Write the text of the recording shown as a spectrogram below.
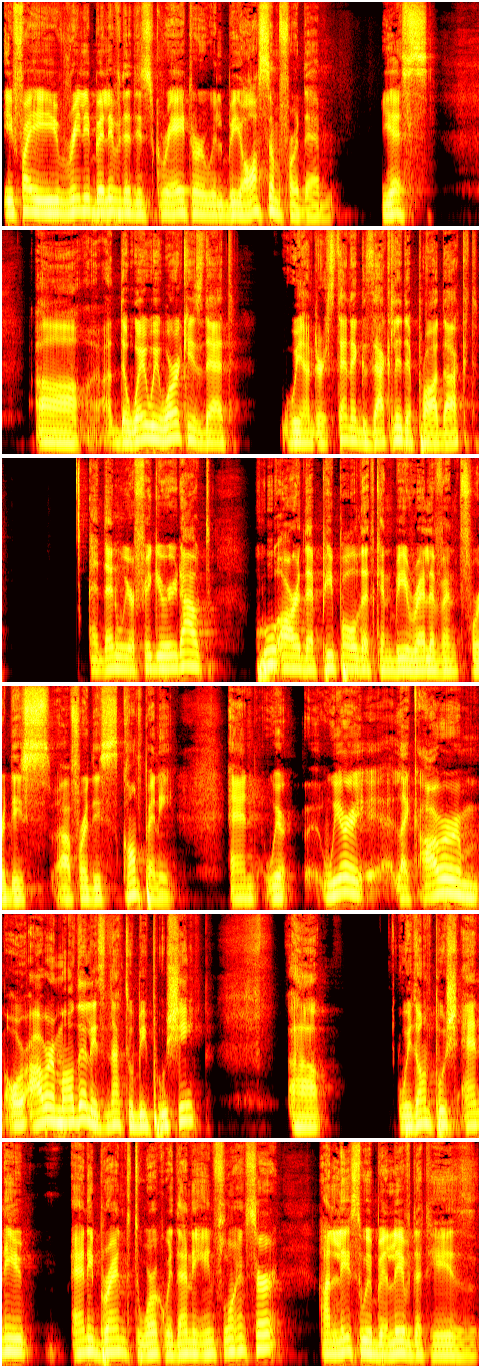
if I really believe that this creator will be awesome for them, yes. Uh, the way we work is that we understand exactly the product, and then we are figuring out who are the people that can be relevant for this uh, for this company. And we're we're like our or our model is not to be pushy. Uh, we don't push any any brand to work with any influencer unless we believe that he is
